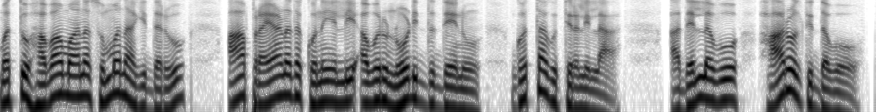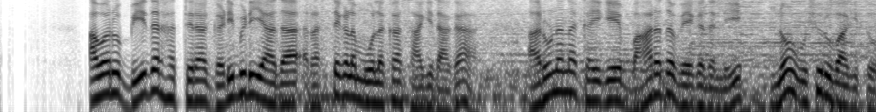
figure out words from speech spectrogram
ಮತ್ತು ಹವಾಮಾನ ಸುಮ್ಮನಾಗಿದ್ದರೂ ಆ ಪ್ರಯಾಣದ ಕೊನೆಯಲ್ಲಿ ಅವರು ನೋಡಿದ್ದದ್ದೇನು ಗೊತ್ತಾಗುತ್ತಿರಲಿಲ್ಲ. ಅದೆಲ್ಲವೂ ಹಾರೋಲ್ತಿದ್ದವು. ಅವರು ಬೀದರ್ ಹತ್ತಿರ ಗಡಿಬಿಡಿಯಾದ ರಸ್ತೆಗಳ ಮೂಲಕ ಸಾಗಿದಾಗ ಅರುಣನ ಕೈಗೆ ಬಾರದ ವೇಗದಲ್ಲಿ ನೋವು ಶುರುವಾಗಿತು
